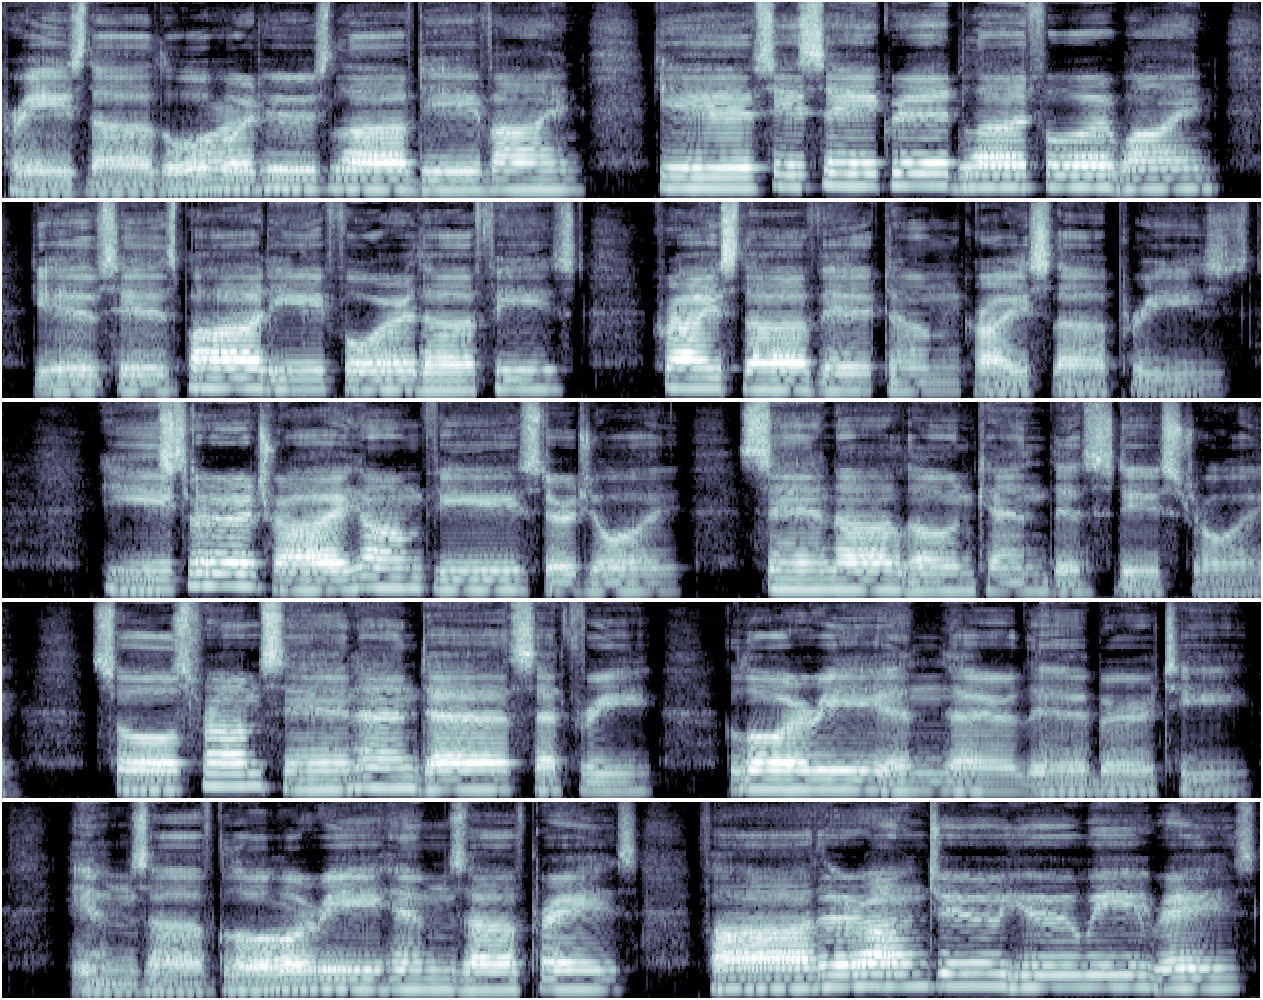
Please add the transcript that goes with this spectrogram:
Praise the Lord, whose love divine gives his sacred blood for wine, gives his body for the feast. Christ the victim, Christ the priest. Easter triumph, Easter joy, sin alone can this destroy souls from sin and death set free, glory in their liberty. Hymns of glory, hymns of praise, Father, unto you we raise.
